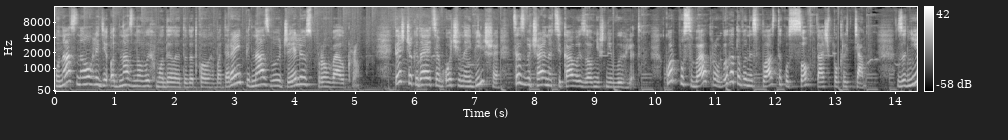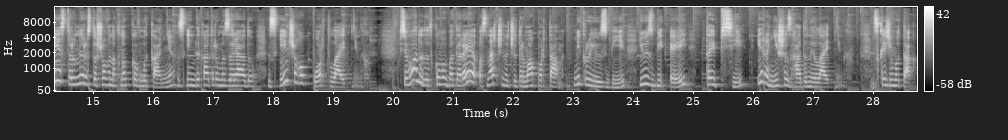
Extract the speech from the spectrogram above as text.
У нас на огляді одна з нових моделей додаткових батарей під назвою Gelios Pro Velcro. Те, що кидається в очі найбільше, це звичайно цікавий зовнішній вигляд. Корпус Velcro виготовлений з пластику з touch покриттям. З однієї сторони розташована кнопка вмикання з індикаторами заряду, з іншого порт Lightning. Всього додаткова батарея оснащена чотирма портами: microUSB, USB-A, Type-C і раніше згаданий Lightning. Скажімо так,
